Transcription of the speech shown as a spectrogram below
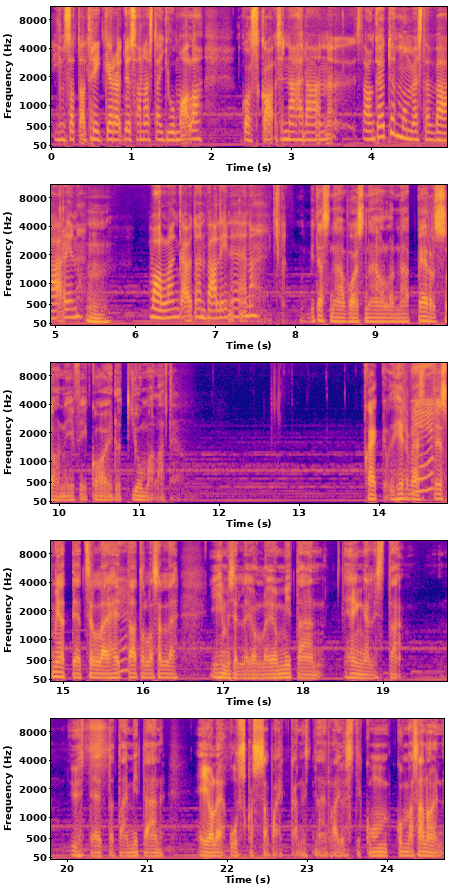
ihmiset saattaa triggeröityä sanasta Jumala, koska se nähdään, sitä on käytetty mun mielestä väärin mm. vallankäytön välineenä. Mitäs nämä vois nämä olla nämä personifikoidut jumalat? Kaikki, hirveästi, ne. jos miettii, että sellainen heittää tuollaiselle ihmiselle, jolla ei ole mitään hengellistä yhteyttä tai mitään ei ole uskossa vaikka nyt näin rajusti. Kun, kun mä sanoin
